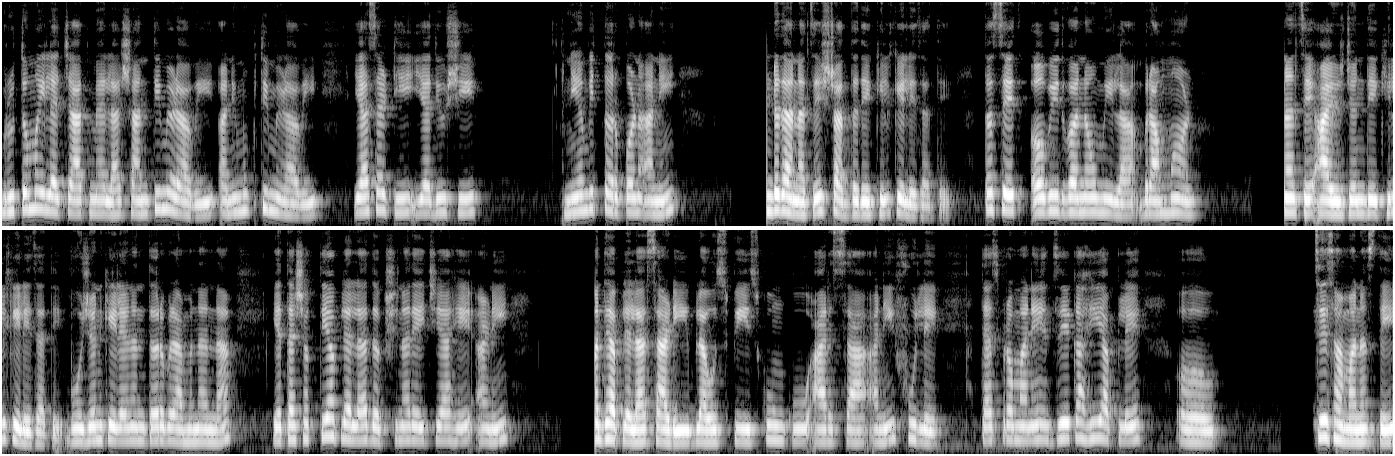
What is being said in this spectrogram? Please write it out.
मृत महिलाच्या आत्म्याला शांती मिळावी आणि मुक्ती मिळावी यासाठी या दिवशी नियमित तर्पण आणि पिंडदानाचे श्राद्ध देखील केले जाते. तसेच अविधवा नवमीला ब्राह्मण आयोजन देखील केले जाते. भोजन केल्यानंतर ब्राह्मणांना यथाशक्ती आपल्याला दक्षिणा द्यायची आहे आणि मध्ये आपल्याला साडी ब्लाऊज पीस कुंकू आरसा आणि फुले त्याचप्रमाणे जे काही आपले जे चे सामान असते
